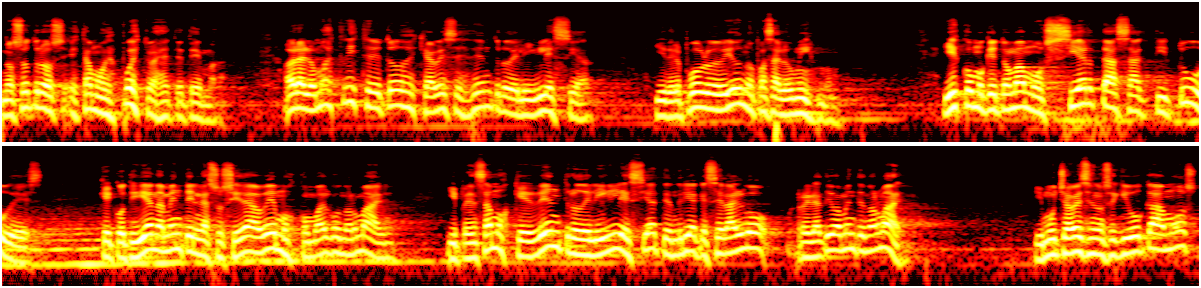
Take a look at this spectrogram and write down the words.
nosotros estamos expuestos a este tema. Ahora, lo más triste de todo es que a veces dentro de la iglesia y del pueblo de Dios nos pasa lo mismo. Y es como que tomamos ciertas actitudes que cotidianamente en la sociedad vemos como algo normal y pensamos que dentro de la iglesia tendría que ser algo relativamente normal. Y muchas veces nos equivocamos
